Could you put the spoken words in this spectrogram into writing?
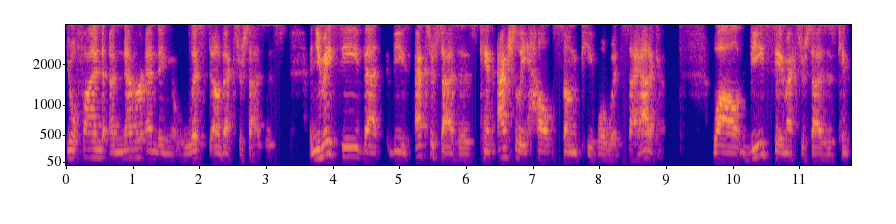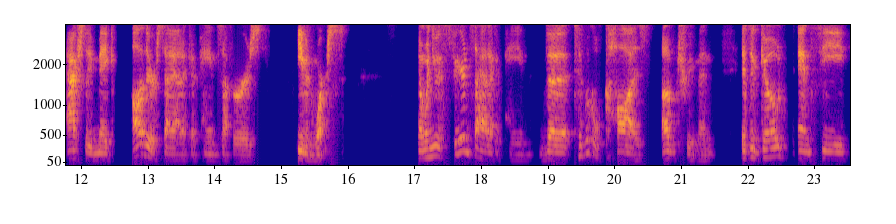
you'll find a never ending list of exercises. And you may see that these exercises can actually help some people with sciatica, while these same exercises can actually make other sciatica pain sufferers even worse. Now, when you experience sciatica pain, the typical cause of treatment is to go and see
